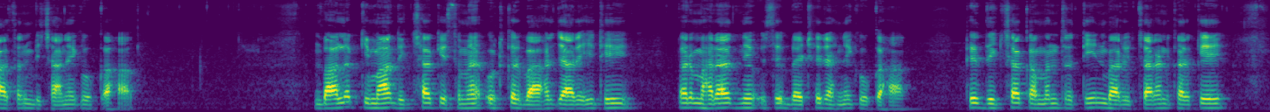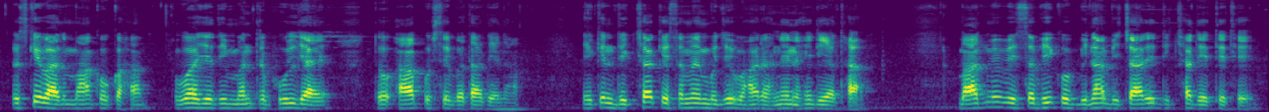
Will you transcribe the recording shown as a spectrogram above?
आसन बिछाने को कहा। बालक की माँ दीक्षा के समय उठकर बाहर जा रही थी, पर महाराज ने उसे बैठे रहने को कहा। फिर दीक्षा का मंत्र तीन बार उच्चारण करके उसके बाद माँ को कहा, वह यदि मंत्र भूल जाए तो आप उसे बता देना। लेकिन दीक्षा के समय मुझे वहाँ रहने नहीं दिया था। बाद में वे सभी को बिना विचारे दीक्षा देते थे।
